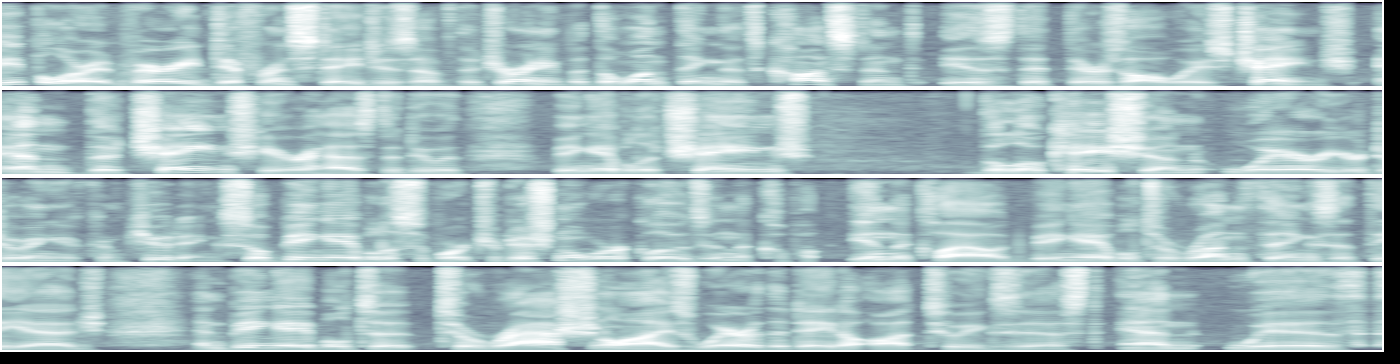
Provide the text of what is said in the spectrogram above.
people are at very different stages of the journey. But the one thing that's constant is that there's always change. And the change here has to do with being able to change the location where you're doing your computing. So being able to support traditional workloads in the, in the cloud, being able to run things at the edge, and being able to, to rationalize where the data ought to exist. And with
